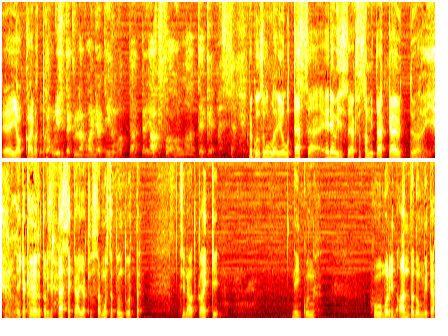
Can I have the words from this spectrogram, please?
Ei oo kaivattu. Mutta olisitte kyllä voineet ilmoittaa, että jaksoa ollaan tekemässä. No kun sulle ei ollut tässä edellisessä jaksossa mitään käyttöä. Ai. Eikä kyllä nyt olisi tässäkään jaksossa. Musta tuntuu, että sinä oot kaikki niin kuin huumorin antanut, mitä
